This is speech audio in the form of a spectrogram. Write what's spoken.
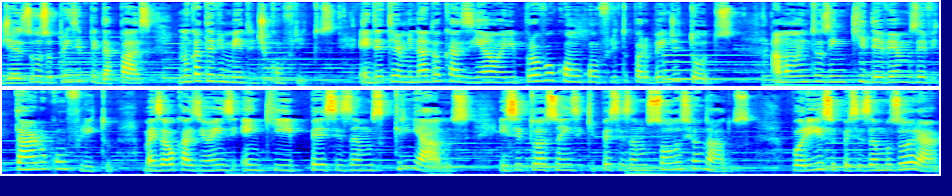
Jesus, o príncipe da paz, nunca teve medo de conflitos. Em determinada ocasião, ele provocou um conflito para o bem de todos. Há momentos em que devemos evitar o conflito, mas há ocasiões em que precisamos criá-los e situações em que precisamos solucioná-los. Por isso, precisamos orar,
